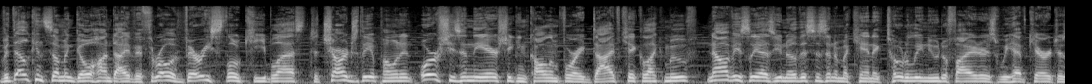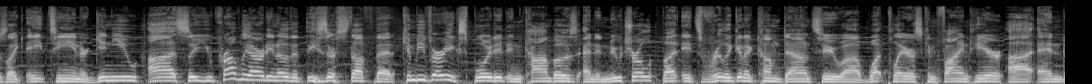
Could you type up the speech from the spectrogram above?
Videl can summon Gohan to either throw a very slow ki blast to charge the opponent, or if she's in the air, she can call him for a dive kick like move. Now, obviously, as you know, this isn't a mechanic totally new to fighters. We have characters like 18 or Ginyu, uh, so you probably already know that these are stuff that can be very exploited in combos and in neutral, but it's really going to come down to uh, what players can find here uh, and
